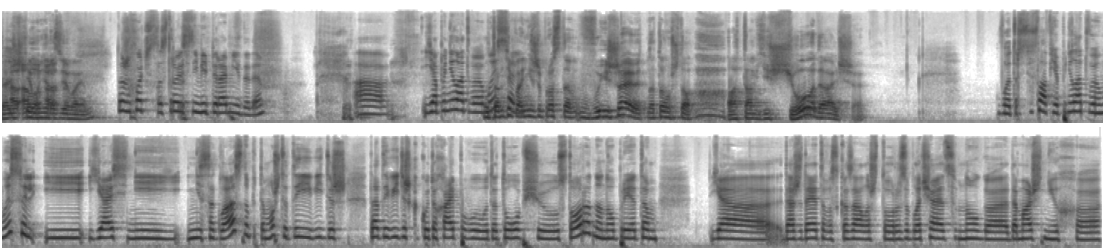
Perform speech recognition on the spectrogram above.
Дальше а, тему а, не а, развиваем. Тоже хочется строить с ними пирамиды, да? А, я поняла твою ну, мысль. Там типа они же просто выезжают на том, что а там еще дальше. Вот, Ростислав, я поняла твою мысль, и я с ней не согласна, потому что ты видишь, да, ты видишь какую-то хайповую вот эту общую сторону, но при этом я даже до этого сказала, что разоблачается много домашних э,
